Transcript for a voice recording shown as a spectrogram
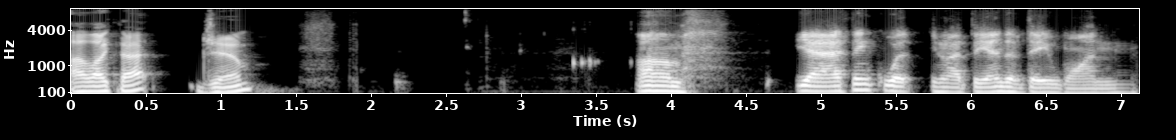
I like that. Jim. Um, yeah, I think what you know at the end of day one,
